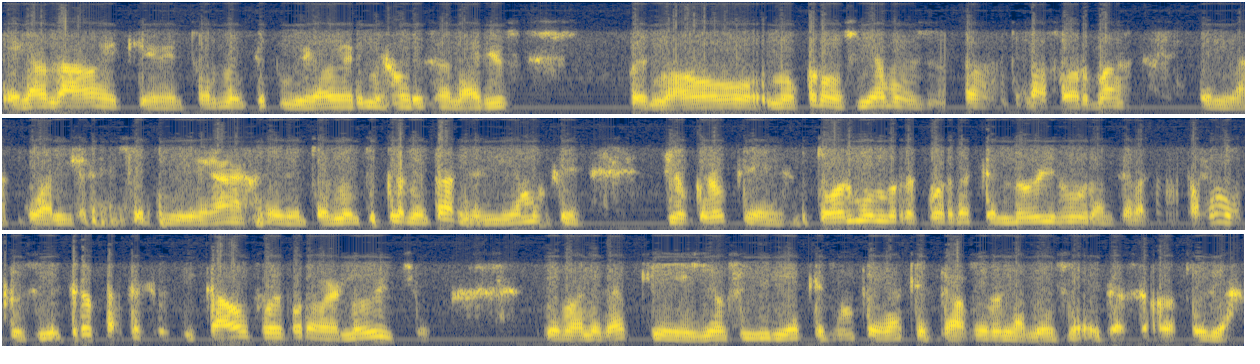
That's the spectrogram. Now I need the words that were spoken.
Él hablaba de que eventualmente pudiera haber mejores salarios, pues no, no conocíamos la forma en la cual se pudiera eventualmente implementar. Digamos que yo creo que todo el mundo recuerda que él lo dijo durante la campaña, inclusive creo que criticado fue por haberlo dicho. De manera que yo sí diría que es un tema que está sobre la mesa desde hace rato ya.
